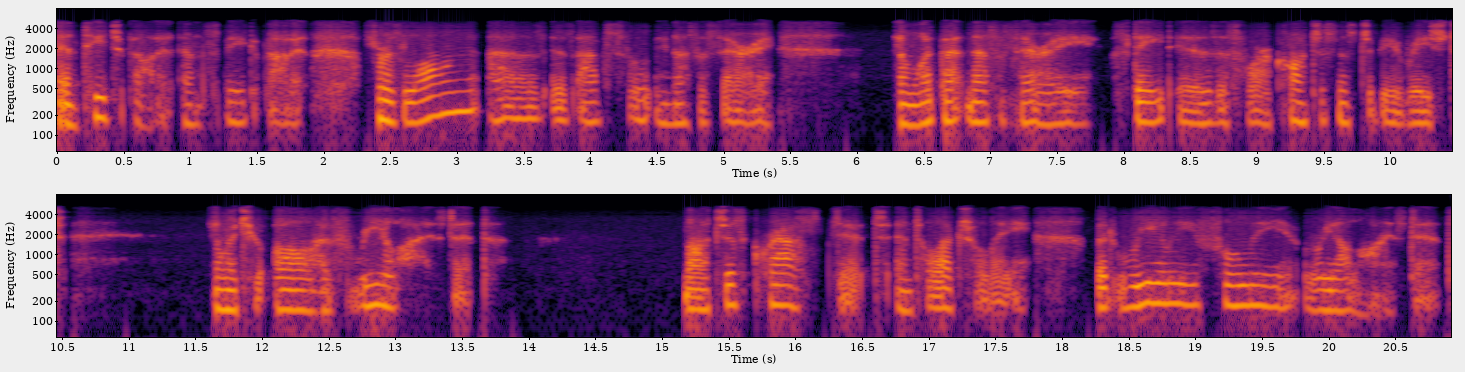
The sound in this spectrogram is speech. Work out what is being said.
and teach about it and speak about it for as long as is absolutely necessary. And what that necessary state is, is for our consciousness to be reached in which you all have realized it. Not just grasped it intellectually, but really fully realized it.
